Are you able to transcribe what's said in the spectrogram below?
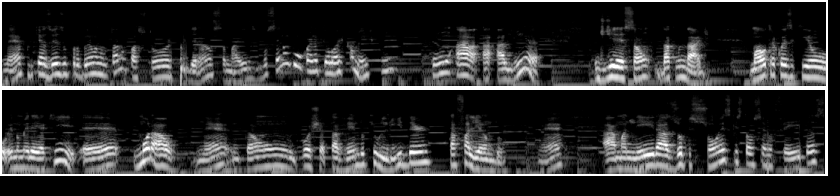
né? Porque às vezes o problema não está no pastor, na liderança, mas você não concorda teologicamente com, com a, a, a linha de direção da comunidade. Uma outra coisa que eu enumerei aqui é moral, né? Então, poxa, tá vendo que o líder tá falhando, né? A maneira, as opções que estão sendo feitas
